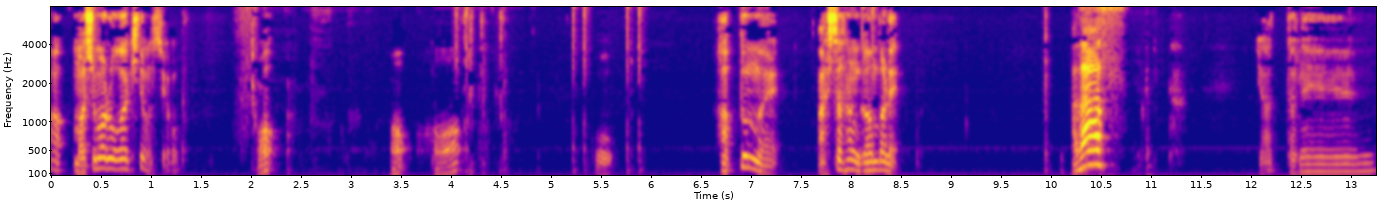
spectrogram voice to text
あ、マシュマロが来てますよ。お。お、お。お8分前。明日さん頑張れ。あざーすやったねー。あ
